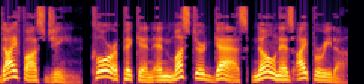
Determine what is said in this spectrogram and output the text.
diphosgene, chloropicrin and mustard gas known as iparita.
